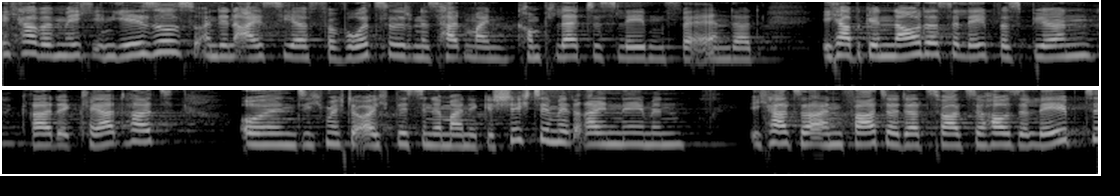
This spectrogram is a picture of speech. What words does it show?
ich habe mich in Jesus und in ICF verwurzelt und es hat mein komplettes Leben verändert. Ich habe genau das erlebt, was Björn gerade erklärt hat. Und ich möchte euch ein bisschen in meine Geschichte mit reinnehmen. Ich hatte einen Vater, der zwar zu Hause lebte,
